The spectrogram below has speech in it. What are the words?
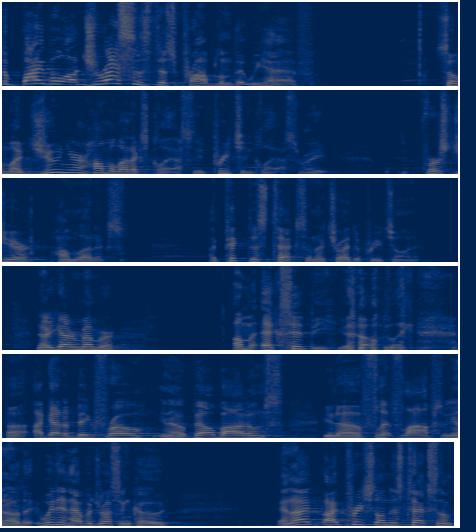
the Bible addresses this problem that we have. So, my junior homiletics class, the preaching class, right? First year homiletics, I picked this text and I tried to preach on it. Now, you got to remember, I'm an ex hippie, you know, like uh, I got a big fro, you know, bell bottoms, you know, flip flops, you know, we didn't have a dressing code. And I, I preached on this text, and I'm,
